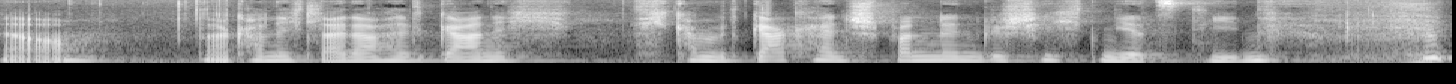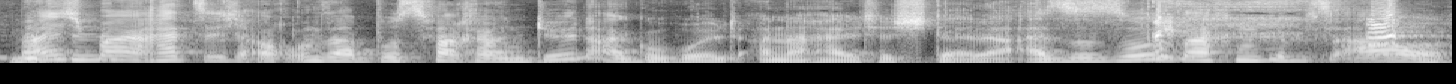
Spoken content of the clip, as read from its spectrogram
Ja, Da kann ich leider halt gar nicht, ich kann mit gar keinen spannenden Geschichten jetzt dienen. Manchmal hat sich auch unser Busfahrer einen Döner geholt an der Haltestelle. Also so Sachen gibt es auch.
